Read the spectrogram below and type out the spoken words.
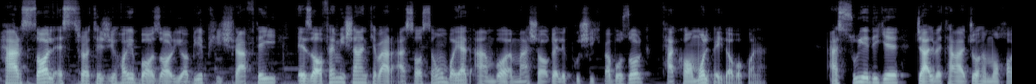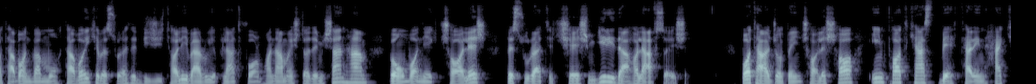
هر سال استراتژی های بازاریابی پیشرفته ای اضافه میشن که بر اساس اون باید انواع مشاغل کوچیک و بزرگ تکامل پیدا بکنند. از سوی دیگه جلب توجه مخاطبان و محتوایی که به صورت دیجیتالی بر روی پلتفرم ها نمایش داده میشن هم به عنوان یک چالش به صورت چشمگیری در حال افزایشه. با توجه به این چالش ها این پادکست بهترین هک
